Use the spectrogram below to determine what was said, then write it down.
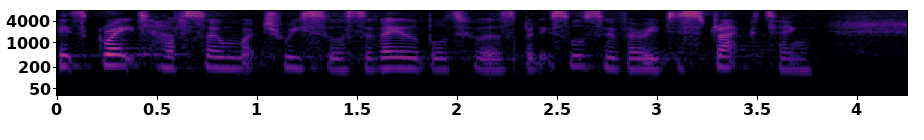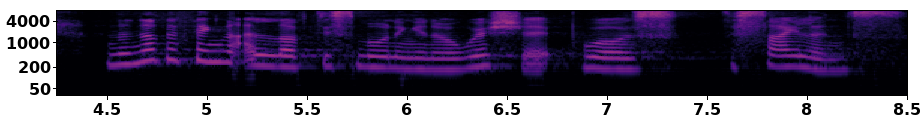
It's great to have so much resource available to us, but it's also very distracting. And another thing that I loved this morning in our worship was the silence.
